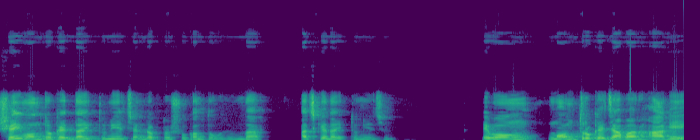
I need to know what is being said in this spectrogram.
সেই মন্ত্রকের দায়িত্ব নিয়েছেন ডক্টর সুকান্ত মজুমদার। আজকে দায়িত্ব নিয়েছেন। এবং মন্ত্রকে যাবার আগে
